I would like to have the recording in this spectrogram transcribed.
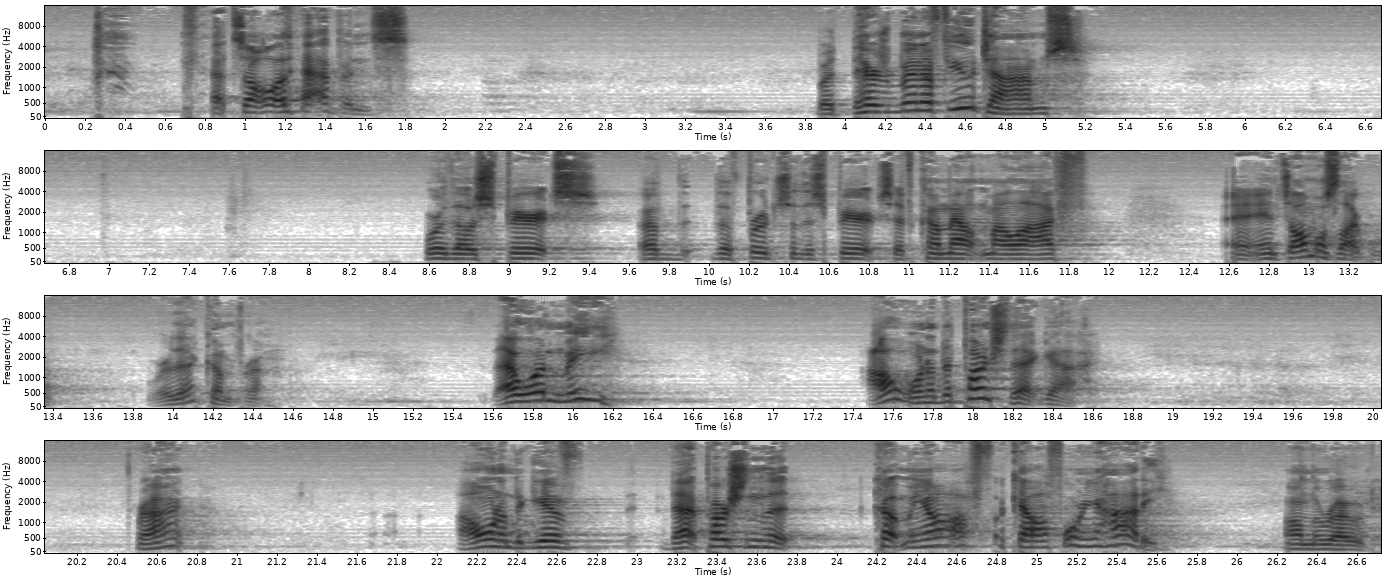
That's all that happens. But there's been a few times where those spirits of the fruits of the spirits have come out in my life, and it's almost like, where'd that come from? That wasn't me. I wanted to punch that guy. Right? I wanted to give that person that cut me off a California hottie on the road.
